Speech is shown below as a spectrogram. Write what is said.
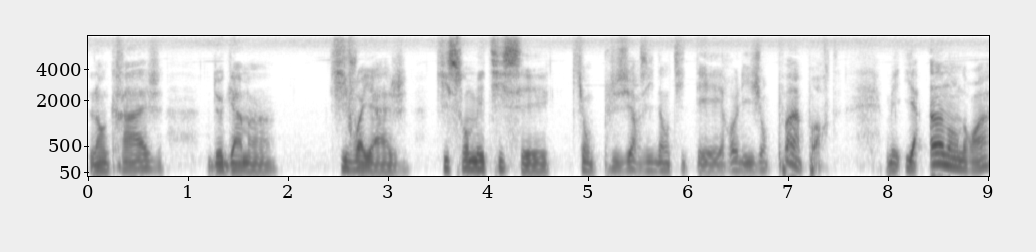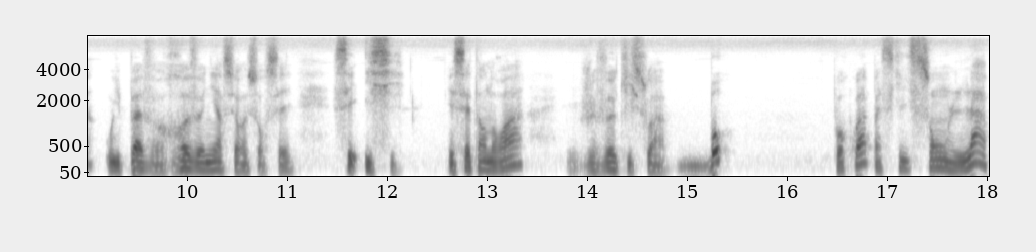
L'ancrage de gamins qui voyagent, qui sont métissés, qui ont plusieurs identités, religions, peu importe. Mais il y a un endroit où ils peuvent revenir se ressourcer, c'est ici. Et cet endroit, je veux qu'il soit beau. Pourquoi? Parce qu'ils sont là,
